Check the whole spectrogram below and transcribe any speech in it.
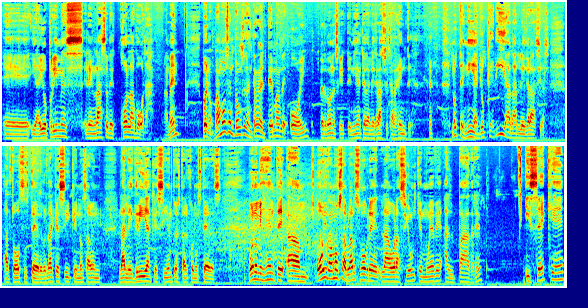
eh, y ahí oprimes el enlace de colabora. Amén. Bueno, vamos entonces a entrar al tema de hoy. Perdón, es que tenía que darle gracias a la gente. No tenía, yo quería darle gracias a todos ustedes. ¿Verdad que sí? Que no saben la alegría que siento estar con ustedes. Bueno, mi gente, hoy vamos a hablar sobre la oración que mueve al Padre. Y sé que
